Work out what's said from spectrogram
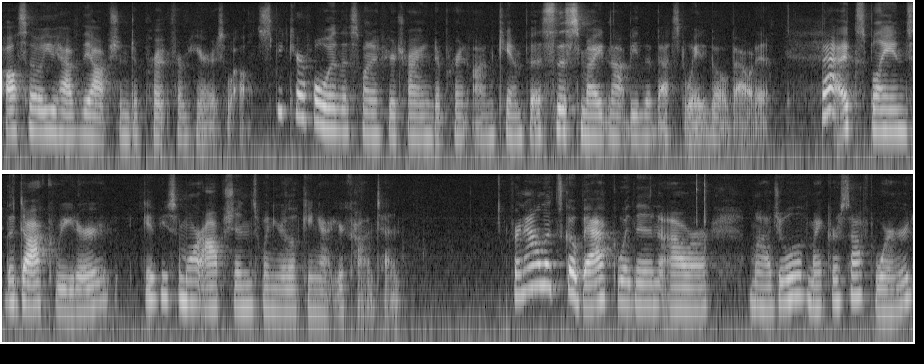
also you have the option to print from here as well. Just be careful with this one if you're trying to print on campus. This might not be the best way to go about it. That explains the doc reader. Give you some more options when you're looking at your content. For now, let's go back within our module of Microsoft Word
